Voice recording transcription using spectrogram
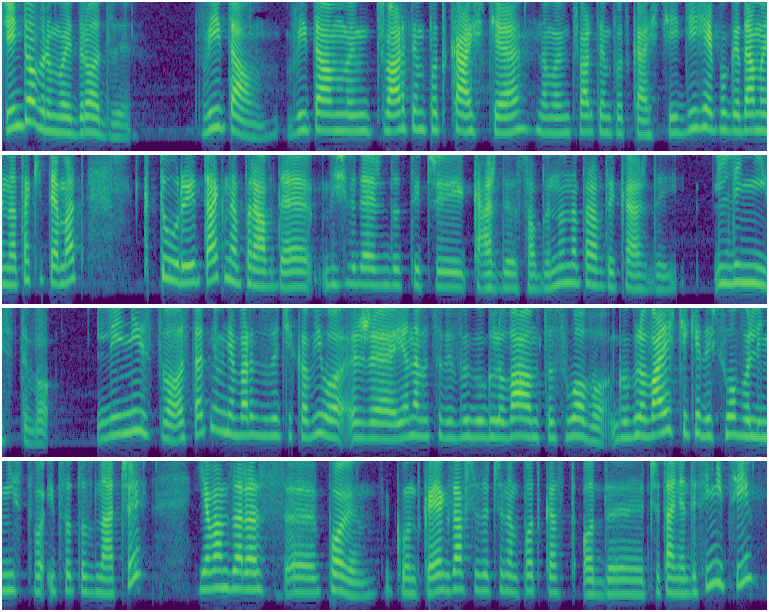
Dzień dobry, moi drodzy. Witam. Witam w moim czwartym podcaście, na moim czwartym podcaście. Dzisiaj pogadamy na taki temat, który tak naprawdę mi się wydaje, że dotyczy każdej osoby. No naprawdę każdej. Lenistwo. Lenistwo. Ostatnio mnie bardzo zaciekawiło, że ja nawet sobie wygooglowałam to słowo. Googlowaliście kiedyś słowo lenistwo i co to znaczy? Ja wam zaraz e, powiem, sekundkę. Jak zawsze zaczynam podcast od e, czytania definicji.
